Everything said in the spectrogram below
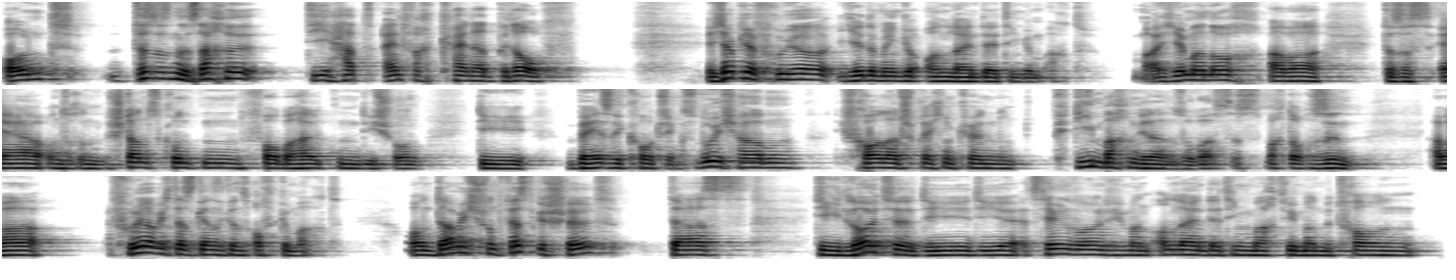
Und das ist eine Sache, die hat einfach keiner drauf. Ich habe ja früher jede Menge Online-Dating gemacht. Mache ich immer noch, aber das ist eher unseren Bestandskunden vorbehalten, die schon die Basic Coachings durchhaben, die Frauen ansprechen können und für die machen wir dann sowas. Das macht auch Sinn. Aber früher habe ich das ganz, ganz oft gemacht. Und da habe ich schon festgestellt, dass die Leute, die dir erzählen wollen, wie man Online-Dating macht, wie man mit Frauen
